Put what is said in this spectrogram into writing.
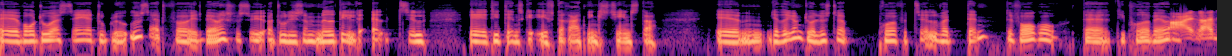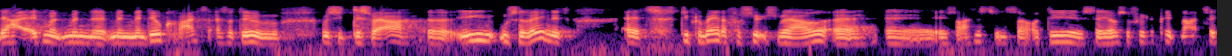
øh, hvor du også sagde, at du blev udsat for et værvningsforsøg, og du ligesom meddelte alt til øh, de danske efterretningstjenester. Øh, jeg ved ikke, om du har lyst til at prøve at fortælle, hvordan det foregår, da de prøvede at værve Nej, nej, det har jeg ikke, men, men, øh, men, men det er jo korrekt. Altså, det er jo må sige, desværre øh, ikke usædvanligt, at diplomater forsøges værvet af, af efterretningstjenester, og det sagde jeg jo selvfølgelig pænt nej til.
